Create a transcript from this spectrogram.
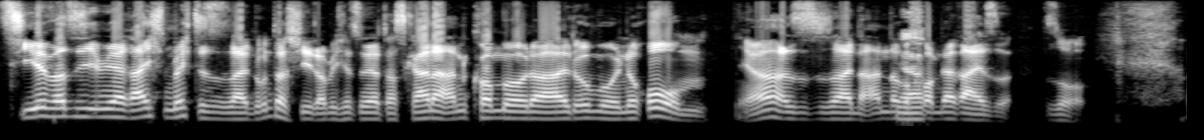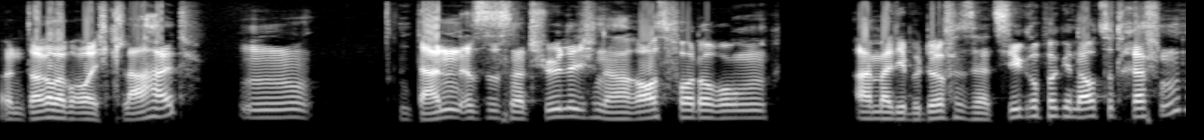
Ziel, was ich irgendwie erreichen möchte. Es ist halt ein Unterschied, ob ich jetzt in der Toskana ankomme oder halt irgendwo in Rom. Ja, also es ist halt eine andere Ja. Form der Reise. So. Und darüber brauche ich Klarheit. Mm, Dann ist es natürlich eine Herausforderung, einmal die Bedürfnisse der Zielgruppe genau zu treffen.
